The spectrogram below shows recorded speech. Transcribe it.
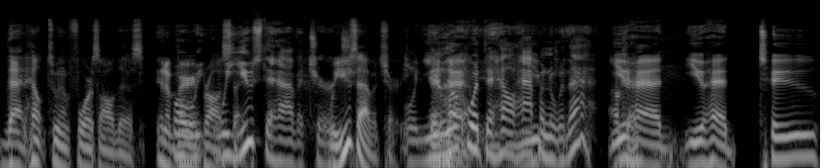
that helped to enforce all this in a Well, very we, broad we state. used to have a church. we used to have a church. Well, You you look had- what the hell you- happened with that. You Okay. had you had two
